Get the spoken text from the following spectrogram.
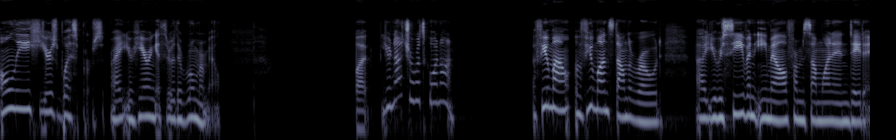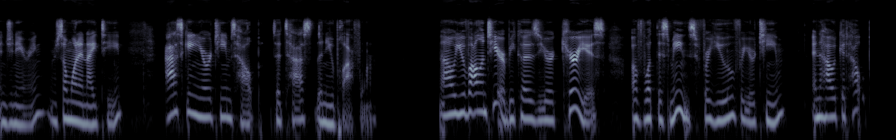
only hears whispers, right? You're hearing it through the rumor mill. But you're not sure what's going on. A few, mo- a few months down the road, uh, you receive an email from someone in data engineering or someone in IT asking your team's help to test the new platform. Now, you volunteer because you're curious of what this means for you, for your team, and how it could help.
